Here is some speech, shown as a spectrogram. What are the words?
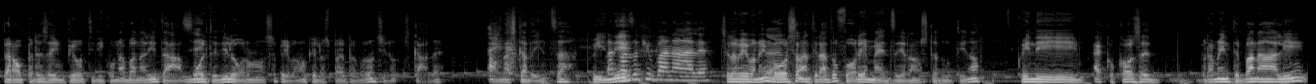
però per esempio ti dico una banalità, sì. molte di loro non sapevano che lo spray peperoncino scade, ha una scadenza. Quindi La cosa più banale. Ce l'avevano certo. in borsa, l'hanno tirato fuori e mezzi erano scaduti, no? Quindi ecco, cose veramente banali,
